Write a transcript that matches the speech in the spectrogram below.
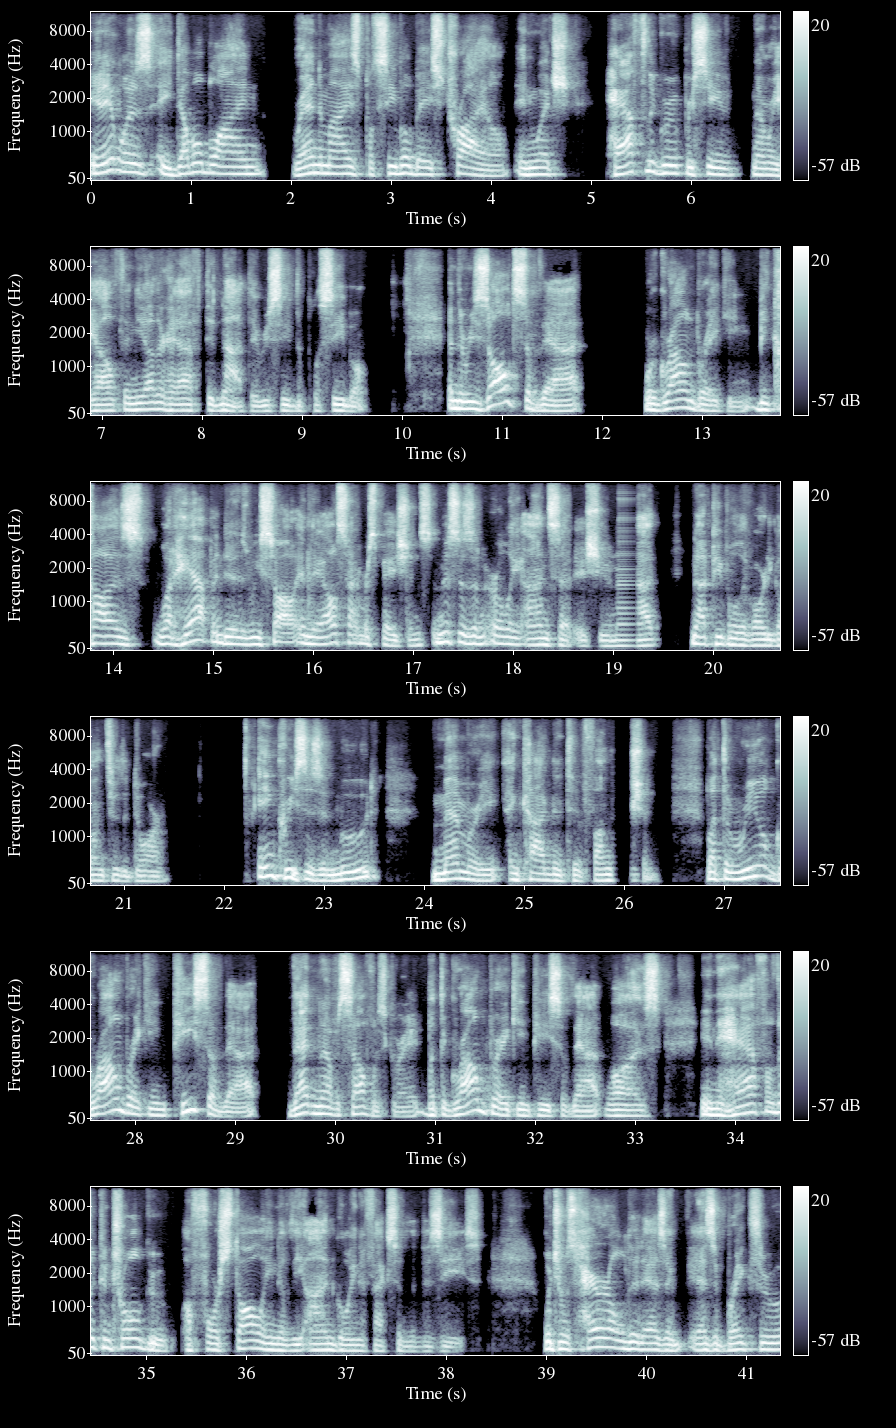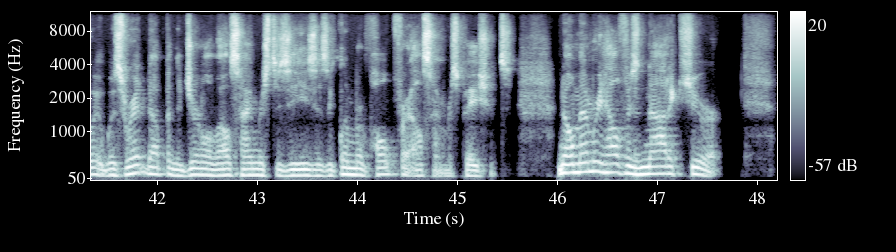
And it was a double blind randomized placebo-based trial in which half the group received memory health and the other half did not. They received the placebo. And the results of that were groundbreaking because what happened is we saw in the Alzheimer's patients, and this is an early onset issue, not, not people that have already gone through the door, increases in mood, memory, and cognitive function. But the real groundbreaking piece of that that in and of itself was great. But the groundbreaking piece of that was in half of the control group, a forestalling of the ongoing effects of the disease, which was heralded as a, as a breakthrough. It was written up in the Journal of Alzheimer's Disease as a glimmer of hope for Alzheimer's patients. No, memory health is not a cure,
